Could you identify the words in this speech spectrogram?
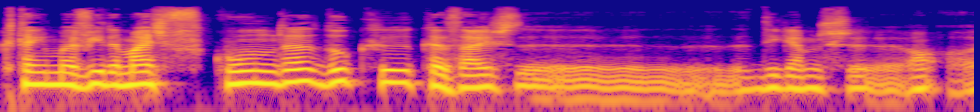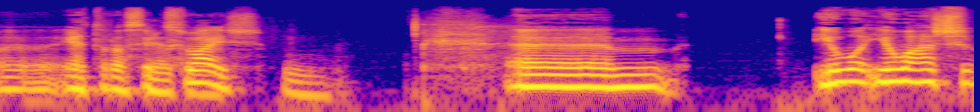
que têm uma vida mais fecunda do que casais, digamos, heterossexuais. Um, eu, eu acho,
